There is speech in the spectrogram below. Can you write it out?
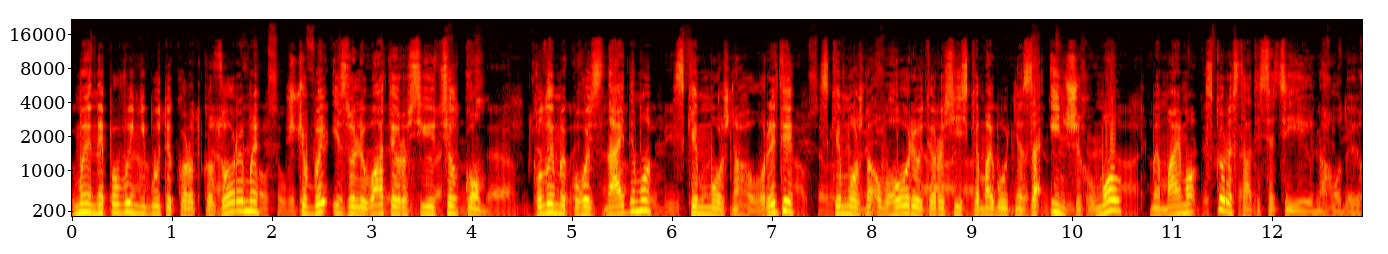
Ми не повинні бути короткозорими, щоби ізолювати Росію цілком. Коли ми когось знайдемо, з ким можна говорити, з ким можна обговорювати російське майбутнє за інших умов, ми маємо скористатися цією нагодою.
